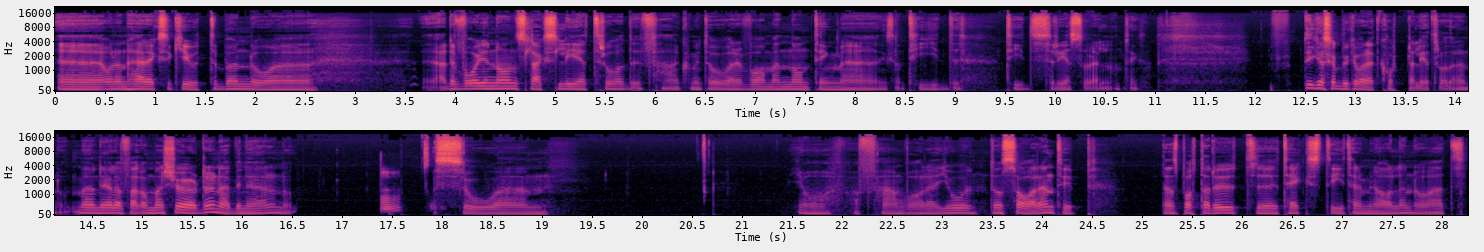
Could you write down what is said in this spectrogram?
Eh, och den här executablen då. eh, ja, det var ju någon slags ledtråd. Fan, jag kommer inte ihåg vad det var. Men någonting med liksom, tid, tidsresor eller någonting. Det ganska brukar vara rätt korta ledtrådar ändå. Men i alla fall, om man körde den här binären då. Mm. Så... ehm, ja, vad fan var det? Jo, de sa den typ. Den spottade ut eh, text i terminalen då att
